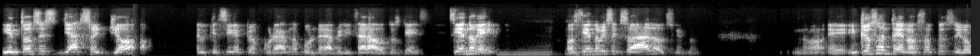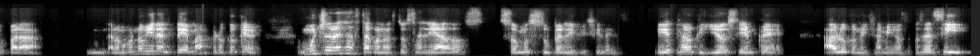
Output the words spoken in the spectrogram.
y entonces ya soy yo el que sigue procurando vulnerabilizar a otros gays, siendo gay, o siendo bisexual, o siendo, ¿no? Eh, incluso entre nosotros, digo, para, a lo mejor no viene el tema, pero creo que muchas veces hasta con nuestros aliados somos súper difíciles. Y es algo que yo siempre hablo con mis amigos. O sea, si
